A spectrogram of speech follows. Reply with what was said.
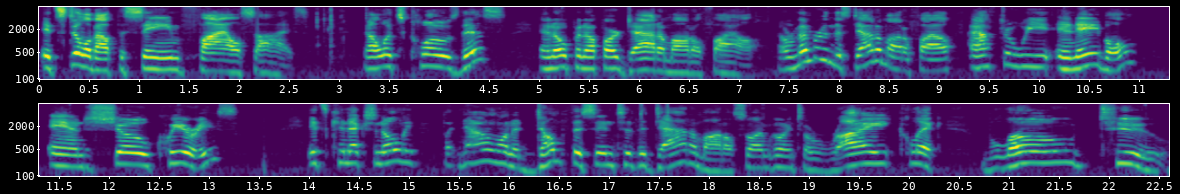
it's still about the same file size now let's close this and open up our data model file. now remember in this data model file, after we enable and show queries it's connection only. but now i want to dump this into the data model. so i'm going to right click load to.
